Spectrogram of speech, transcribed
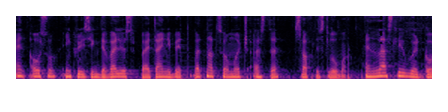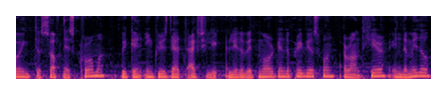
and also increasing the values by a tiny bit but not so much as the softness Luma. And lastly we're going to softness Chroma, we can increase that actually a little bit more than the previous one around here in the middle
